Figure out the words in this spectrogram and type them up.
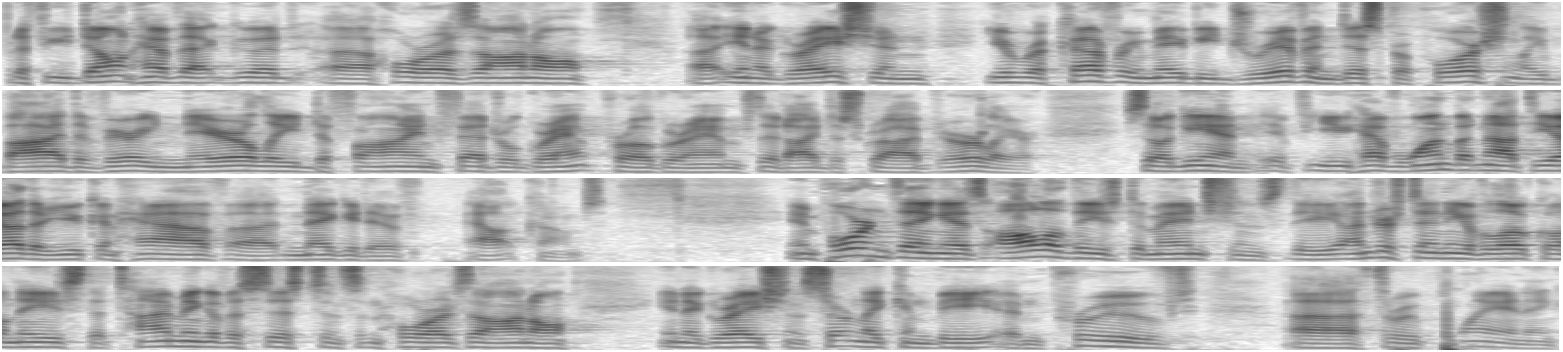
But if you don't have that good uh, horizontal uh, integration, your recovery may be driven disproportionately by the very narrowly defined federal grant programs that I described earlier. So again, if you have one but not the other, you can have uh, negative outcomes. Important thing is all of these dimensions, the understanding of local needs, the timing of assistance, and horizontal integration certainly can be improved uh, through planning.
